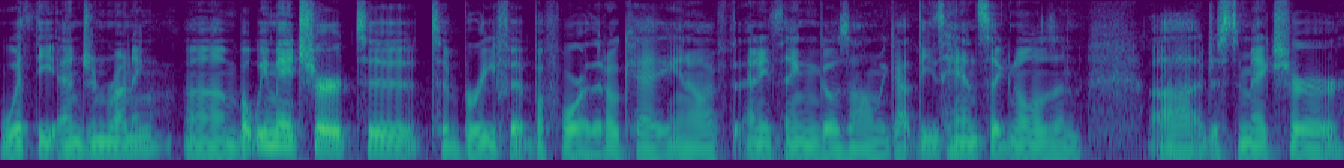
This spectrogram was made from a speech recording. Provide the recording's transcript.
with the engine running. Um, but we made sure to to brief it before that. Okay, you know, if anything goes on, we got these hand signals, and uh, just to make sure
